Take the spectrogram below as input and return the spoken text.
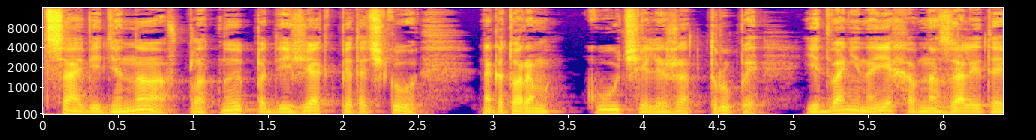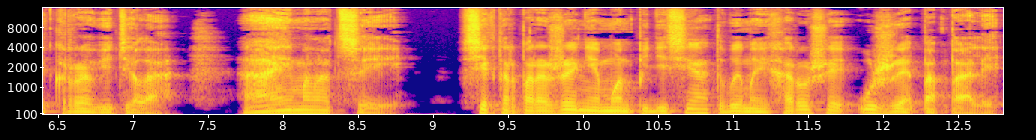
ЦА «Ведено» вплотную подъезжают к пятачку, на котором кучей лежат трупы, едва не наехав на залитые кровью тела. Ай, молодцы. Сектор поражения МОН-50 вы, мои хорошие, уже попали.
